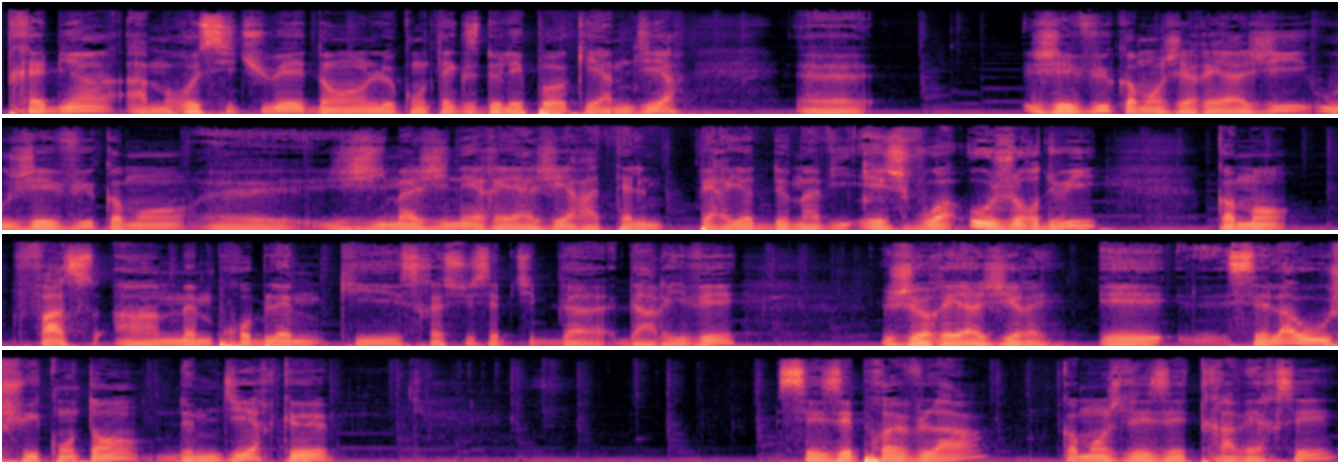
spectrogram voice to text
très bien à me resituer dans le contexte de l'époque et à me dire euh, j'ai vu comment j'ai réagi ou j'ai vu comment euh, j'imaginais réagir à telle période de ma vie. Et je vois aujourd'hui comment face à un même problème qui serait susceptible d'a- d'arriver je réagirais. Et c'est là où je suis content de me dire que ces épreuves là comment je les ai traversées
